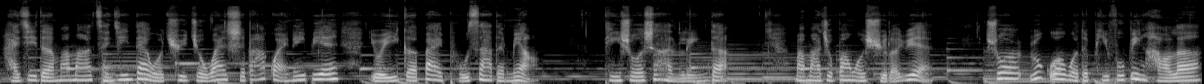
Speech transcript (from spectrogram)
还记得妈妈曾经带我去九弯十八拐那边有一个拜菩萨的庙，听说是很灵的，妈妈就帮我许了愿。说：“如果我的皮肤病好了，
